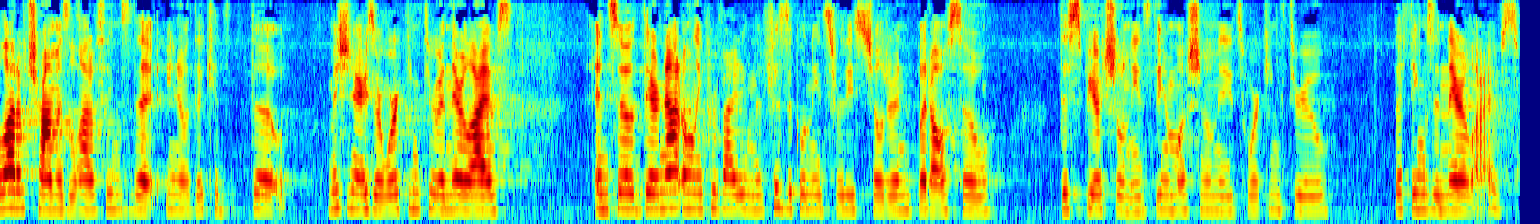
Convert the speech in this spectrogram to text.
lot of traumas, a lot of things that you know the kids, the missionaries are working through in their lives, and so they're not only providing the physical needs for these children, but also the spiritual needs, the emotional needs, working through the things in their lives.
